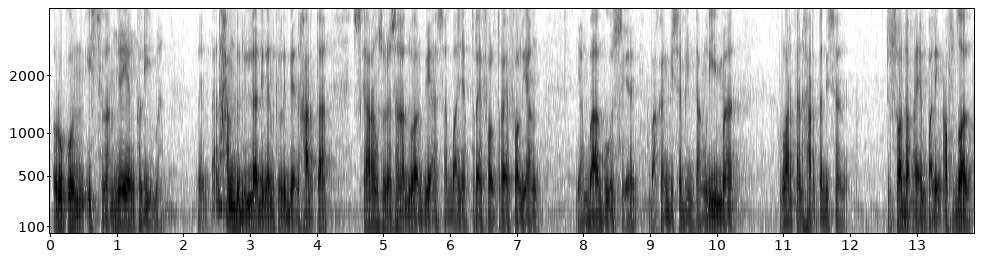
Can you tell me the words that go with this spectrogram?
rukun Islamnya yang kelima. Dan Alhamdulillah dengan kelebihan harta sekarang sudah sangat luar biasa. Banyak travel-travel yang yang bagus ya, bahkan bisa bintang lima. Keluarkan harta di sana. Itu sedekah yang paling afdal.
